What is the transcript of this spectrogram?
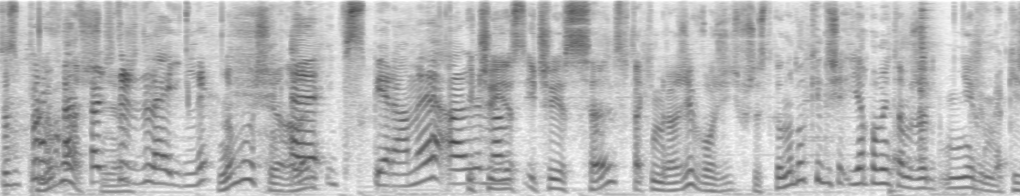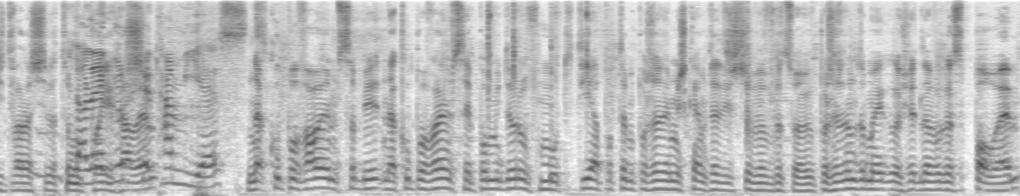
to sprowadzać właśnie. też dla innych. No właśnie, ale... E, I wspieramy, ale I czy, mam- jest, I czy jest sens w takim razie wozić wszystko? No bo kiedyś, ja pamiętam, że nie wiem, jakieś 12 lat temu no, ale jak już pojechałem. się tam jest. Nakupowałem sobie, nakupowałem sobie pomidorów Mutti, a potem poszedłem, mieszkałem wtedy jeszcze we Wrocławiu, poszedłem do mojego osiedlowego z połem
